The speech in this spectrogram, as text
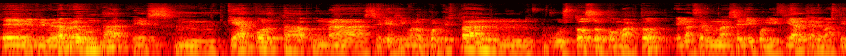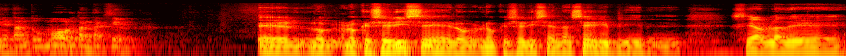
Eh, mi primera pregunta es, mm, ¿qué aporta una serie así? Bueno, ¿por qué es tan gustoso como actor el hacer una serie policial que además tiene tanto humor, tanta acción? lo, que se dice, lo, que se dice en la serie, eh, se habla de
